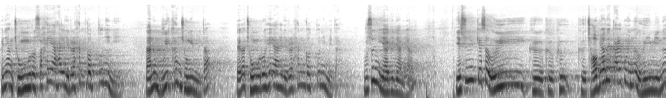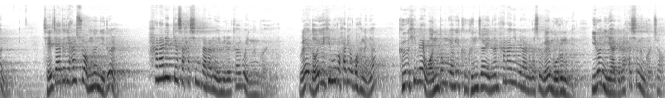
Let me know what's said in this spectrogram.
그냥 종으로서 해야 할 일을 한 것 뿐이니 나는 무익한 종입니다. 내가 종으로 해야 할 일을 한 것 뿐입니다. 무슨 이야기냐면 예수님께서 의, 그, 그, 그, 그 저변에 깔고 있는 의미는 제자들이 할 수 없는 일을 하나님께서 하신다라는 의미를 깔고 있는 거예요. 왜 너의 힘으로 하려고 하느냐? 그 힘의 원동력이 그 근처에 있는 하나님이라는 것을 왜 모르느냐. 이런 이야기를 하시는 거죠.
